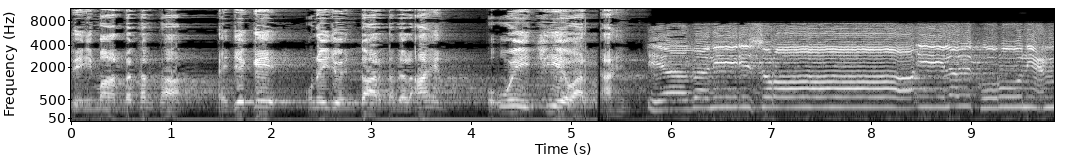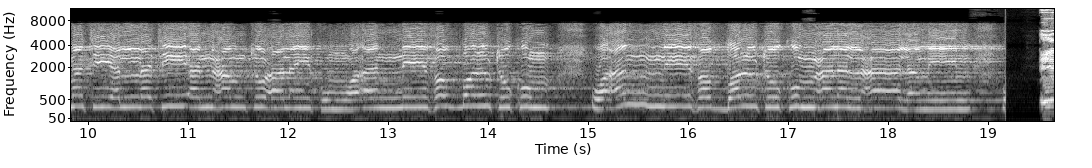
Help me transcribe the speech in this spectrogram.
ते ईमान रखनि था ऐं जेके उन जो इनकार कंदड़ आहिनि उहे ई छीए वारा आहिनि يا بني إسرائيل اذكروا نعمتي التي أنعمت عليكم وأني فضلتكم وأني فضلتكم على العالمين ए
